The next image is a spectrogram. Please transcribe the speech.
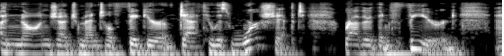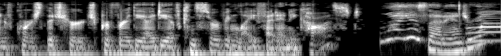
a non judgmental figure of death who is worshipped rather than feared. And of course, the church preferred the idea of conserving life at any cost. Why is that, Andrea? Well,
